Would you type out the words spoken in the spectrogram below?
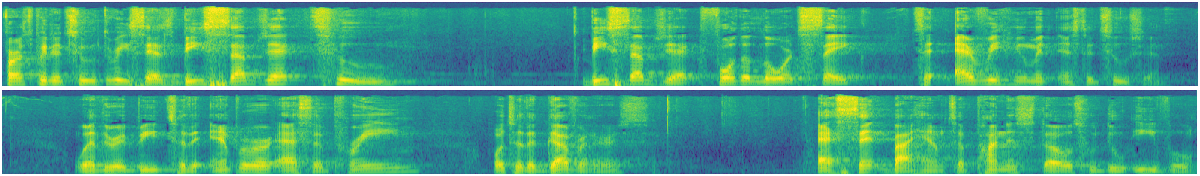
1 Peter 2 3 says, Be subject to, be subject for the Lord's sake to every human institution, whether it be to the emperor as supreme or to the governors as sent by him to punish those who do evil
